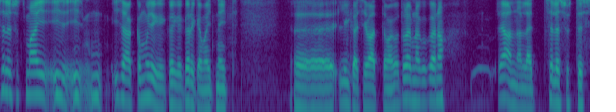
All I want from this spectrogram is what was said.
selles suhtes ma ise, ise, ise hakkan muidugi kõige kõrgemaid neid öö, liigasi vaatama, aga tuleb nagu ka noh, reaalne olla, et selles suhtes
